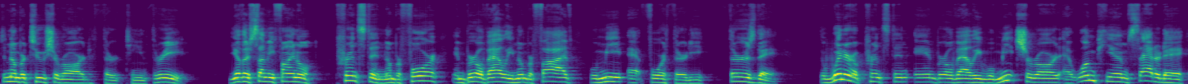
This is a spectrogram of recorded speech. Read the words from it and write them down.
to number 2, Sherrard 13 3. The other semifinal, Princeton, number 4, and Bureau Valley, number 5, will meet at 4.30 Thursday. The winner of Princeton and Bureau Valley will meet Sherrard at 1 p.m. Saturday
